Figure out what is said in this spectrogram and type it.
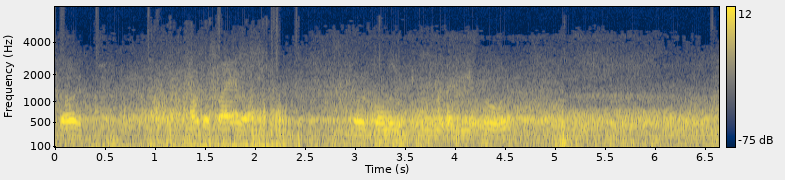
So, another baler. Or volute, whatever you call it. Like, that ball go down a bit here and now we can work around that.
